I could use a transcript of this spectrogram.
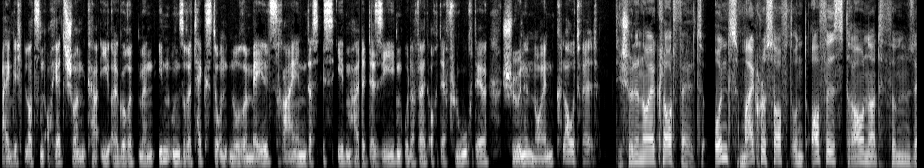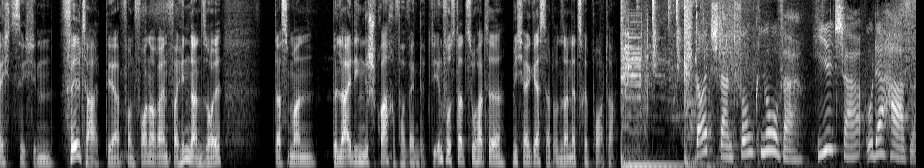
eigentlich glotzen auch jetzt schon KI-Algorithmen in unsere Texte und in unsere Mails rein. Das ist eben halt der Segen oder vielleicht auch der der Fluch der schönen neuen Cloud-Welt. Die schöne neue Cloud-Welt und Microsoft und Office 365, ein Filter, der von vornherein verhindern soll, dass man beleidigende Sprache verwendet. Die Infos dazu hatte Michael Gessert, unser Netzreporter. Deutschlandfunk Nova, Hielscher oder Hase.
